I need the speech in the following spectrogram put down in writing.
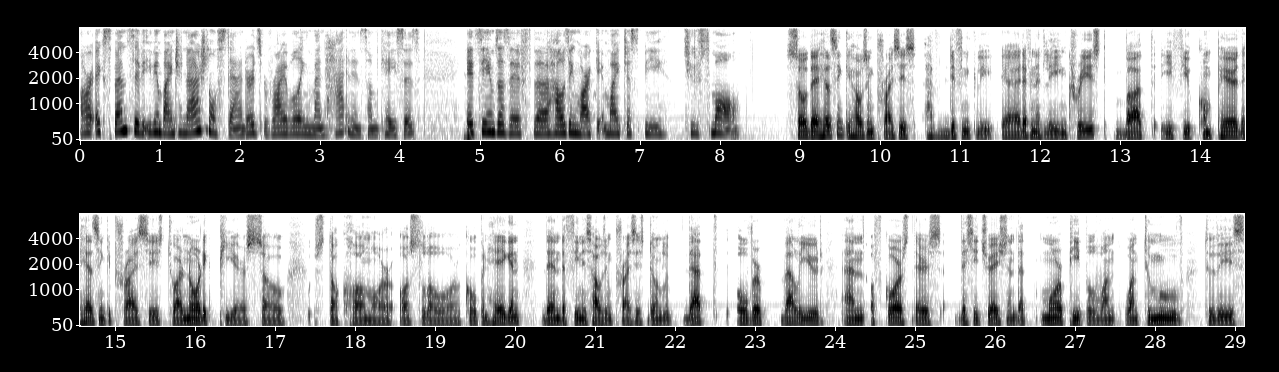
are expensive even by international standards, rivaling Manhattan in some cases. It seems as if the housing market might just be too small. So the Helsinki housing prices have definitely uh, definitely increased, but if you compare the Helsinki prices to our Nordic peers, so Stockholm or Oslo or Copenhagen, then the Finnish housing prices don't look that overvalued. And of course, there's the situation that more people want want to move to these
